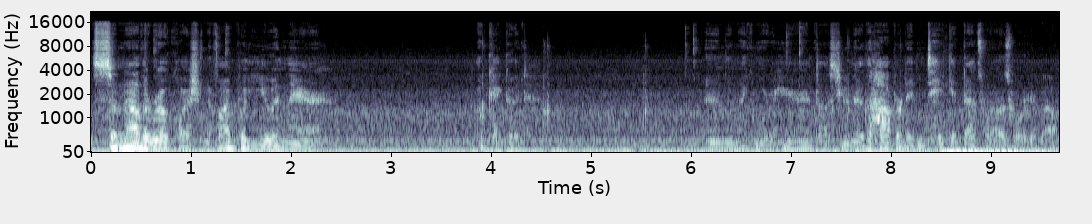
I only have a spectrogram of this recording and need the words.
so now the real question. If I put you in there, Okay, good. And then I come over here and toss you in there. The hopper didn't take it. That's what I was worried about.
